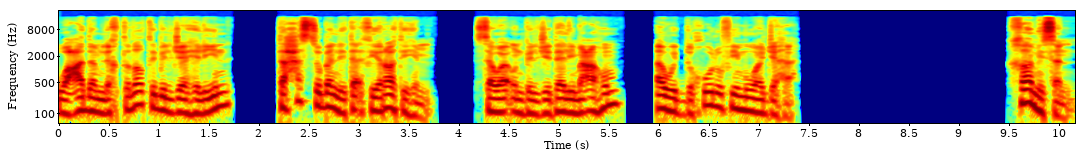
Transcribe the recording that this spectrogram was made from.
وعدم الاختلاط بالجاهلين تحسبا لتأثيراتهم سواء بالجدال معهم أو الدخول في مواجهة. خامسا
